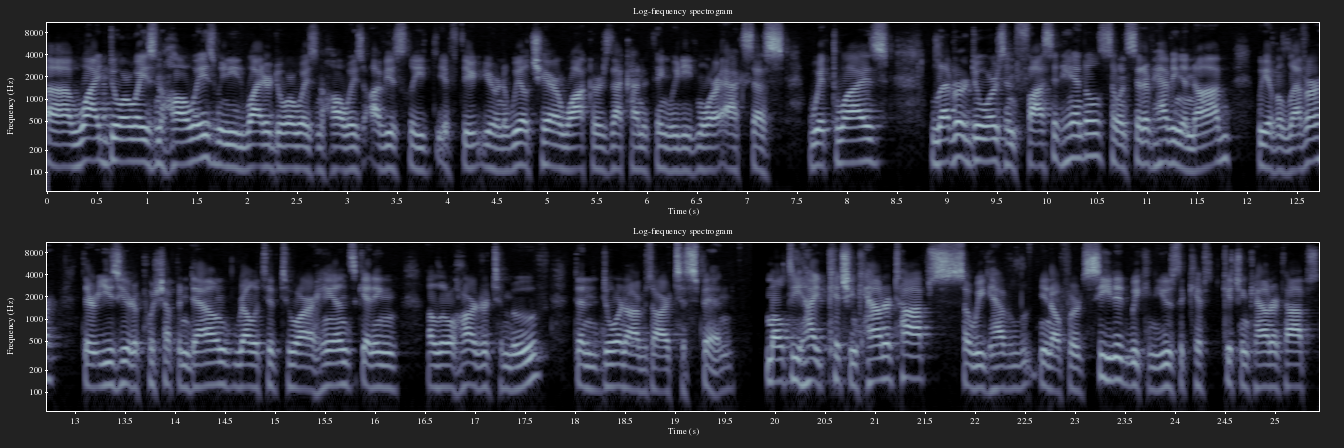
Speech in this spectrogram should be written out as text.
Uh, wide doorways and hallways. We need wider doorways and hallways. Obviously, if you're in a wheelchair, walkers, that kind of thing, we need more access width-wise. Lever doors and faucet handles. So instead of having a knob, we have a lever. They're easier to push up and down relative to our hands getting a little harder to move than doorknobs are to spin. Multi-height kitchen countertops. So we have, you know, if we're seated, we can use the kitchen countertops.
